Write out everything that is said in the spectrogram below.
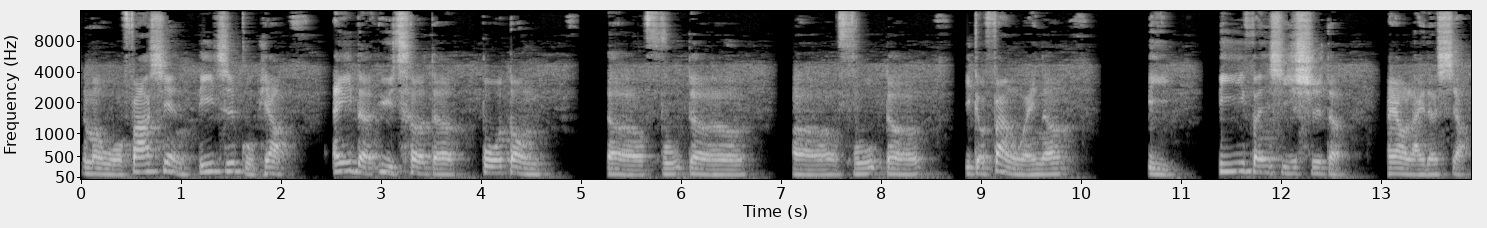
那么我发现第一支股票 A 的预测的波动的幅的呃幅的一个范围呢，比 B 分析师的还要来得小，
